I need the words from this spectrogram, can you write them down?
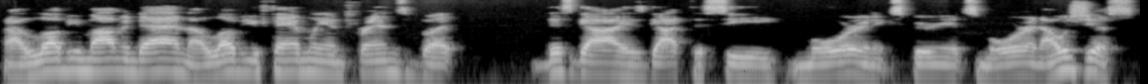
and I love you, mom and dad, and I love you, family and friends, but this guy has got to see more and experience more. And I was just,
